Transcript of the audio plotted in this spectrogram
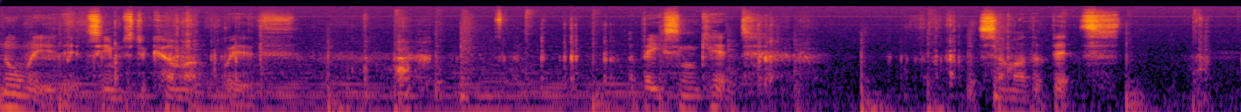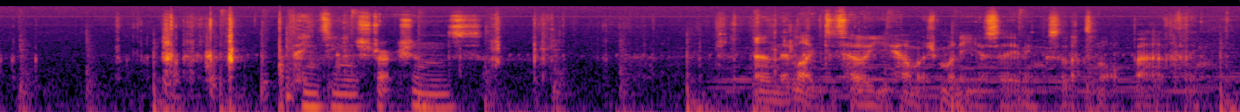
Normally it seems to come up with basing kit, some other bits, painting instructions, and they like to tell you how much money you're saving, so that's not a bad thing.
